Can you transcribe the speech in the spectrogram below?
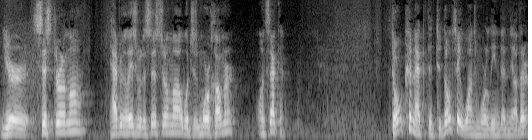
your sister-in-law having a relation with a sister-in-law, which is more chomer. One second. Don't connect the two. Don't say one's more lean than the other.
